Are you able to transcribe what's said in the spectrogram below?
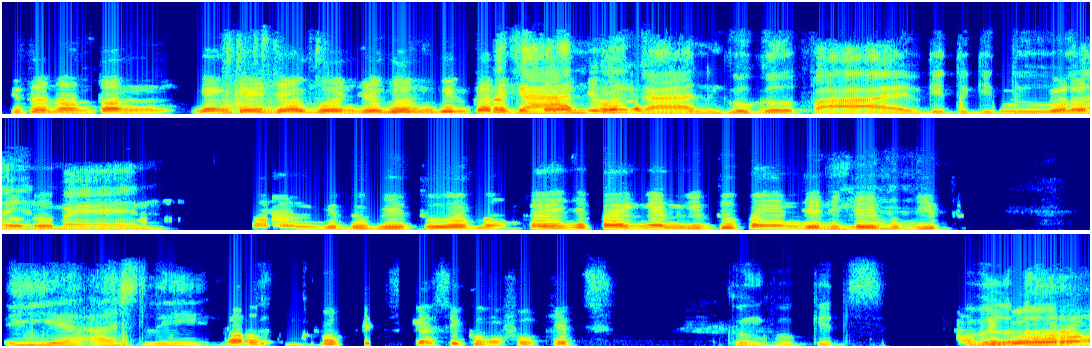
Kita nonton yang kayak jagoan-jagoan mungkin karena Iya kita kan, iya kan, Google Five gitu-gitu. Lion Man. Gitu-gitu. Emang kayaknya pengen gitu, pengen jadi kayak Iya. begitu. Iya asli, Tahu Gu- Kung Fu Kids gak sih Kung Fu Kids? Kung Fu Kids. Tiga ah, orang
